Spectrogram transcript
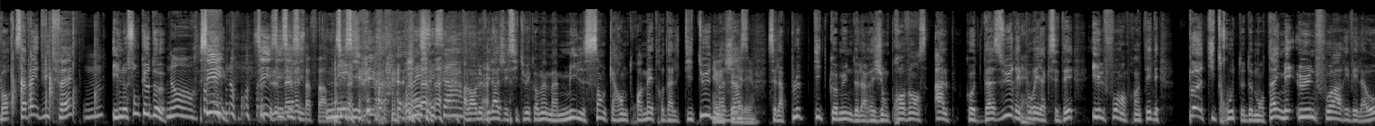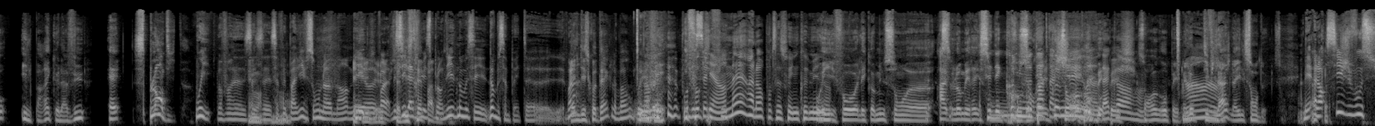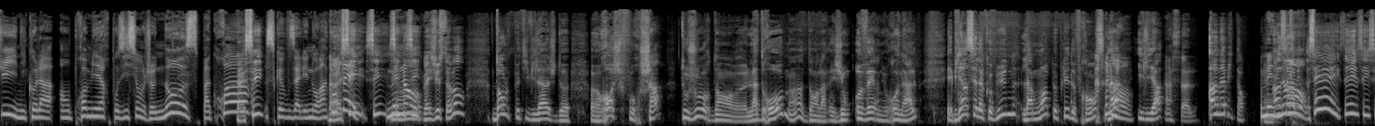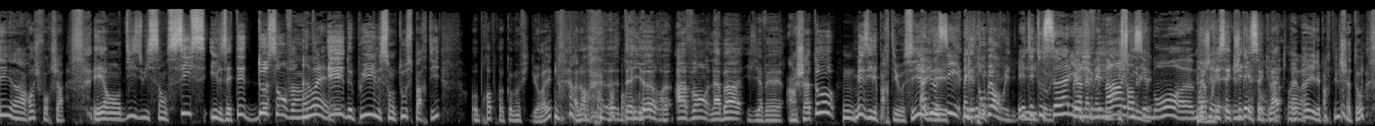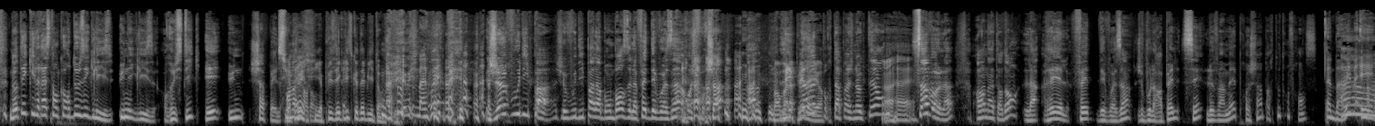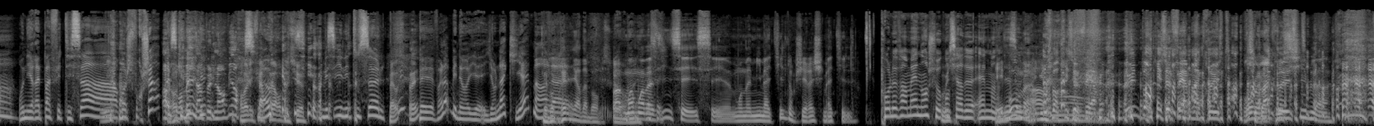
Bon, ça va être vite fait. Hmm. Ils ne sont que deux. Non. Si, Non. si, le si, maire si, et si. sa femme. Mais- Si, si. Ouais, c'est ça. Alors le village est situé quand même à 1143 mètres d'altitude. Eh oui, aller. c'est la plus petite commune de la région Provence-Alpes-Côte d'Azur. Et Eh pour y accéder, il faut emprunter des petites routes de montagne. Mais une fois arrivé là-haut, il paraît que la vue est splendide. Oui, enfin, ça, bon, ça, ça bon. fait pas vivre son homme. hein, mais euh, voilà. Mais si la vue est splendide, non mais, c'est- non, mais ça peut être. euh, Il y a voilà. une discothèque là-bas ou pas Non, mais Pour il faut qu'il y ait un maire alors pour que ça soit une commune. Oui, il faut, les communes sont euh, agglomérées. C'est des communautés communes, regroupées. d'accord. Sont regroupées. Mais Ah. le petit village, là, ils sont deux. Mais alors, si je vous suis, Nicolas, en première position, je n'ose pas croire Bah, si. ce que vous allez nous Bah, raconter. si, si, Mais si, non. si. Mais justement, dans le petit village de euh, Rochefourchat, toujours dans euh, la Drôme, hein, dans la région Auvergne-Rhône-Alpes, eh bien, c'est la commune la moins peuplée de France. Là, il y a Un seul. un habitant. Mais Un non. habitant. Si, si, si, si, à Rochefourchat. Et en 1806, ils étaient 220. Ah ouais. Et depuis, ils sont tous partis. Au propre comme au figuré. Alors, euh, d'ailleurs, avant, là-bas, il y avait un château, Hmm. mais il est parti aussi. Ah, lui il est- aussi. Bah, il est il- tombé en ruine. Il était tout tombé- seul, il en avait marre, il, dit s'ennuyait. c'est bon, euh, Il moi a je, pris ses clics et ses claques, Ouais, et ouais. il est parti le château. Notez qu'il reste encore deux églises, une église rustique et une chapelle. Il a En plus- il y a plus d'églises que d'habitants. Ah, oui. Bah ouais. Je vous dis pas, je vous dis pas la bombance de la fête des voisins à Rochefourchat. Hein. Bon, on va Les l'appeler, plaintes d'ailleurs. pour tapage nocturne, ça vole. hein. En attendant, la réelle fête des voisins, je vous le rappelle, c'est le 20 mai prochain partout en France. Bah oui, mais Ah. on n'irait pas fêter ça à Rochefourchat Ah, parce on va que- mettre un peu de l'ambiance. On va lui faire Ah peur, oui, monsieur. si- mais s'il est tout seul. Bah oui, oui. Mais voilà, mais non, il y, en a qui aiment. hein, Il faut la- prévenir d'abord. Ah, moi, moi, voisine, c'est mon amie Mathilde, donc j'irai chez Mathilde. Pour le 20 mai, non, je suis au Oui. concert de M. Et boum, une porte qui se ferme. Une porte qui se ferme, l'incruste. Sur C'est pas l'incruste. possible.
